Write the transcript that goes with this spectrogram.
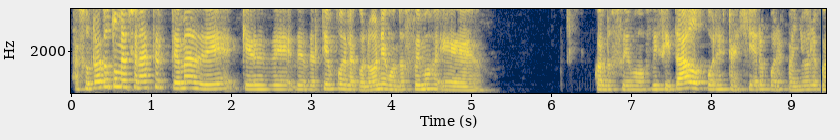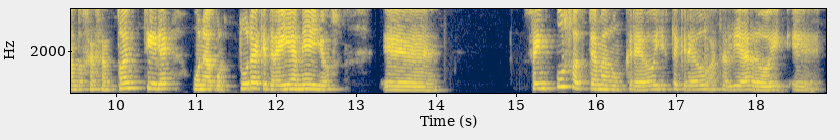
Hace un rato tú mencionaste el tema de que desde, el tiempo de la colonia, cuando fuimos... Eh, cuando fuimos visitados por extranjeros, por españoles, cuando se asentó en Chile una cultura que traían ellos, eh, se impuso el tema de un credo y este credo hasta el día de hoy eh,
